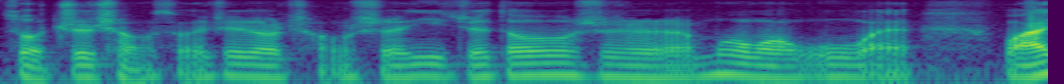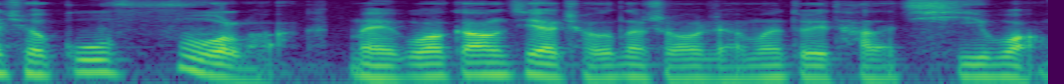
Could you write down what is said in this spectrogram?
做支撑，所以这座城市一直都是默默无闻，完全辜负了美国刚建成的时候人们对它的期望，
